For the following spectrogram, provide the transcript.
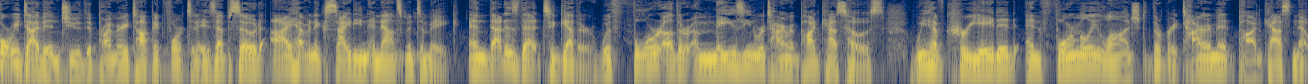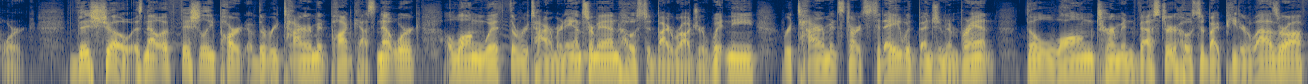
Before we dive into the primary topic for today's episode, I have an exciting announcement to make. And that is that together with four other amazing retirement podcast hosts, we have created and formally launched the Retirement Podcast Network. This show is now officially part of the Retirement Podcast Network, along with the Retirement Answer Man, hosted by Roger Whitney, Retirement Starts Today with Benjamin Brandt, the Long Term Investor, hosted by Peter Lazaroff,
